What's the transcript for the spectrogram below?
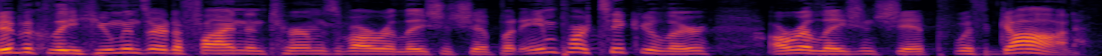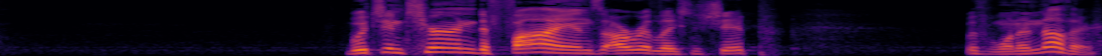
Biblically, humans are defined in terms of our relationship, but in particular, our relationship with God, which in turn defines our relationship with one another.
